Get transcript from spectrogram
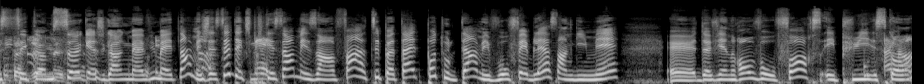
c'est comme ça que je gagne ma vie maintenant. Mais j'essaie d'expliquer ça à mes enfants. Tu sais, peut-être pas tout le temps, mais vos faiblesses, entre guillemets, euh, deviendront vos forces. Et puis, ce qu'on,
